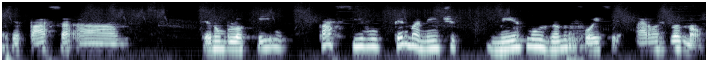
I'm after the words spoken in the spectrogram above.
Você passa a ter um bloqueio passivo permanente mesmo usando foice, armas de duas mãos.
